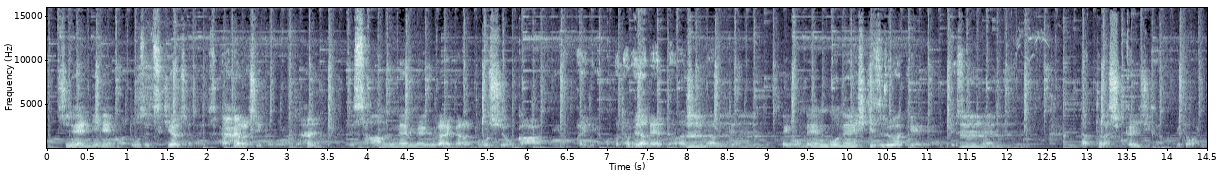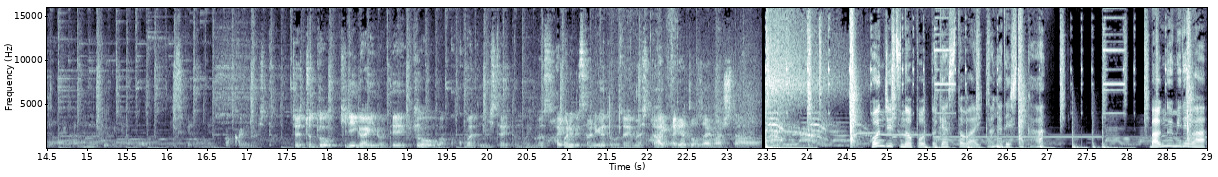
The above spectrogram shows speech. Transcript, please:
1年2年はどうせ付き合うじゃないですか、はい。新しいところと。はい。で3年目ぐらいからどうしようかやっぱりここダメだねって話になって。4年5年引きずるわけですよね。だったらしっかり時間かけた方がいいんじゃないかなというふうには思うんですけどね。わかりました。じゃあちょっとキリがいいので今日はここまでにしたいと思います、はい。森部さんありがとうございました、はいありがとうございました。本日のポッドキャストはいかがでしたか？番組では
